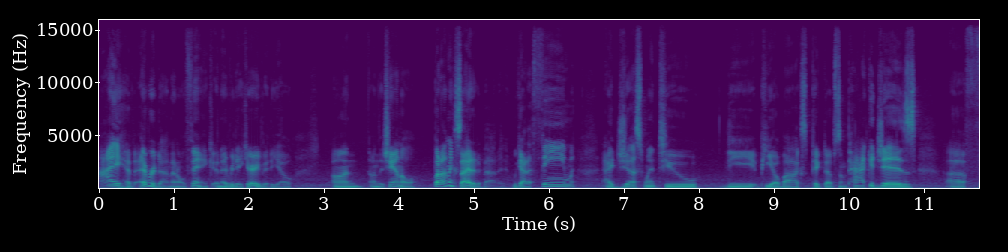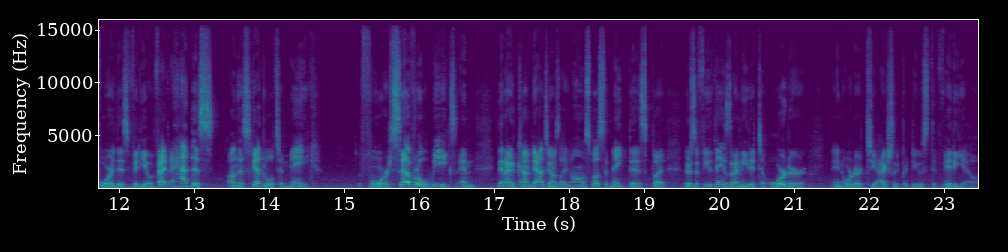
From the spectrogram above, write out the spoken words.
I have ever done, I don't think, an everyday carry video on on the channel, but I'm excited about it. We got a theme. I just went to the PO box, picked up some packages uh, for this video. In fact, I had this on the schedule to make for several weeks, and then I'd come down to. It, I was like, "Oh, I'm supposed to make this," but there's a few things that I needed to order in order to actually produce the video.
